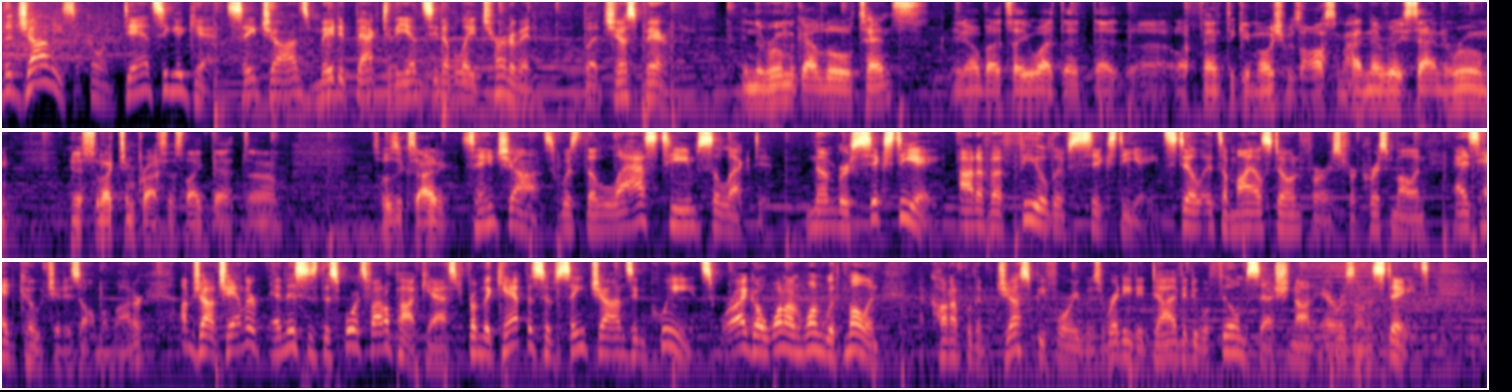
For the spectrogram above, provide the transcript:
The Johnnies are going dancing again. St. John's made it back to the NCAA tournament, but just barely. In the room, it got a little tense, you know, but I tell you what, that, that uh, authentic emotion was awesome. I had never really sat in a room in a selection process like that. Um, so it was exciting. St. John's was the last team selected, number 68 out of a field of 68. Still, it's a milestone first for Chris Mullin as head coach at his alma mater. I'm John Chandler, and this is the Sports Final Podcast from the campus of St. John's in Queens, where I go one on one with Mullin. I caught up with him just before he was ready to dive into a film session on Arizona State.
